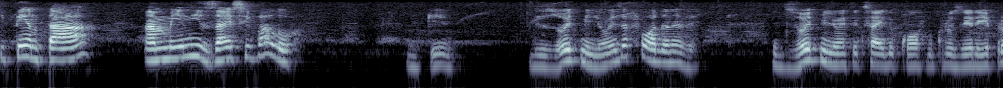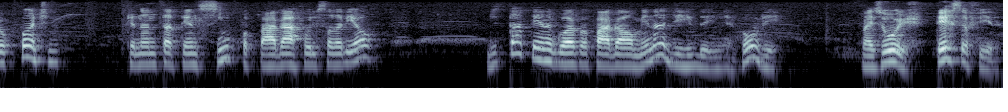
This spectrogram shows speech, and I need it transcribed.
e tentar amenizar esse valor. Porque 18 milhões é foda, né, velho? 18 milhões tem que sair do cofre do Cruzeiro aí é preocupante, né? Porque não está tendo 5 para pagar a folha salarial. De tá tendo agora para pagar ao menos a dívida aí, né? Vamos ver. Mas hoje, terça-feira,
